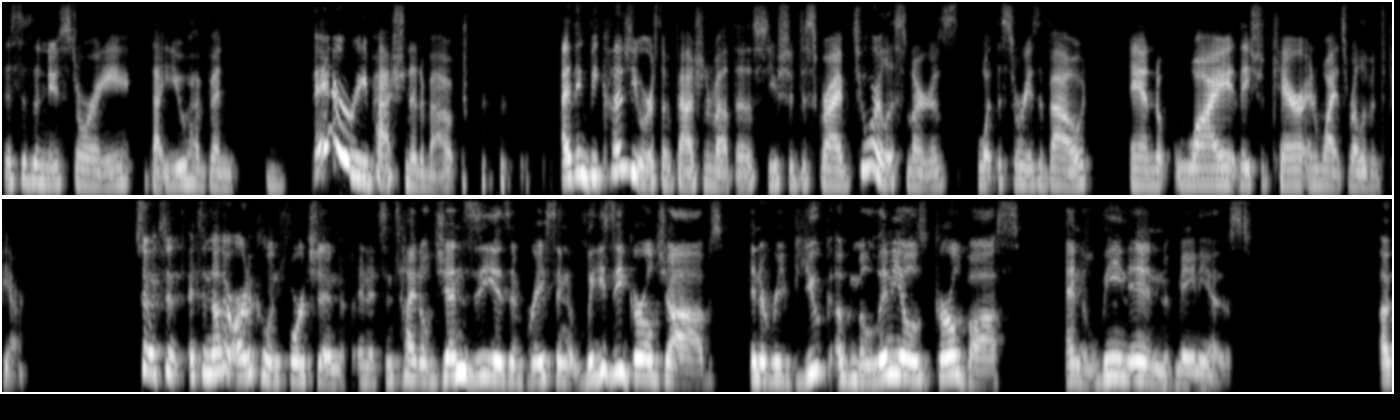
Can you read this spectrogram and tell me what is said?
this is a new story that you have been very passionate about I think because you were so passionate about this, you should describe to our listeners what the story is about and why they should care and why it's relevant to PR. So it's a, it's another article in Fortune, and it's entitled "Gen Z is embracing lazy girl jobs in a rebuke of millennials' girl boss and lean in manias." A,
